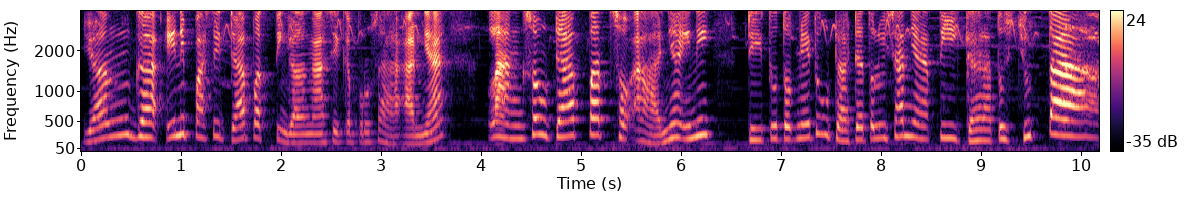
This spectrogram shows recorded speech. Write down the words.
Ya enggak, ini pasti dapat tinggal ngasih ke perusahaannya langsung dapat. Soalnya ini ditutupnya itu udah ada tulisannya 300 juta.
